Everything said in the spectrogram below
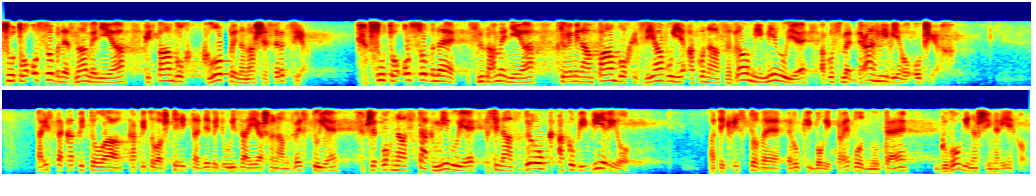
Sú to osobné znamenia, keď Pán Boh klope na naše srdcia. Sú to osobné znamenia, ktorými nám Pán Boh zjavuje, ako nás veľmi miluje, ako sme drahí v Jeho očiach. Tá istá kapitola, kapitola 49 u Izaiáša nám zvestuje, že Boh nás tak miluje, že si nás do rúk akoby vieril. A tie Kristové ruky boli prebodnuté kvôli našim hriechom.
